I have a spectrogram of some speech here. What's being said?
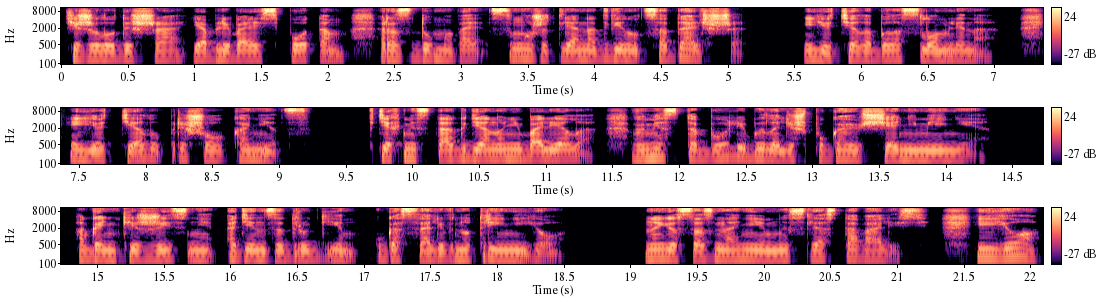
тяжело дыша и обливаясь потом, раздумывая, сможет ли она двинуться дальше. Ее тело было сломлено. Ее телу пришел конец. В тех местах, где оно не болело, вместо боли было лишь пугающее онемение. Огоньки жизни один за другим угасали внутри нее. Но ее сознание и мысли оставались. Ее,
